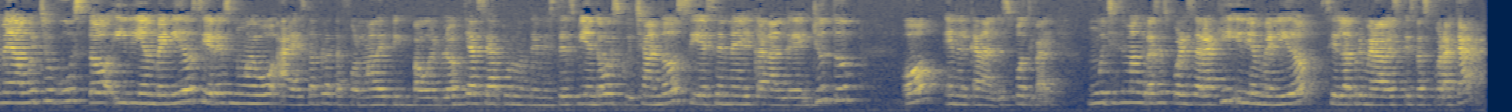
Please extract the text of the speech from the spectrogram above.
Me da mucho gusto y bienvenido si eres nuevo a esta plataforma de Pink Power Blog, ya sea por donde me estés viendo o escuchando, si es en el canal de YouTube o en el canal de Spotify. Muchísimas gracias por estar aquí y bienvenido si es la primera vez que estás por acá.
